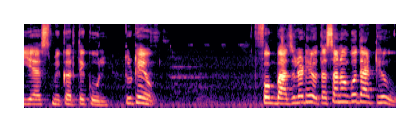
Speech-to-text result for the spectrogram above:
येस मी करते कूल तू ठेव. फोक बाजूला ठेव तसा नको त्यात ठेवू.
